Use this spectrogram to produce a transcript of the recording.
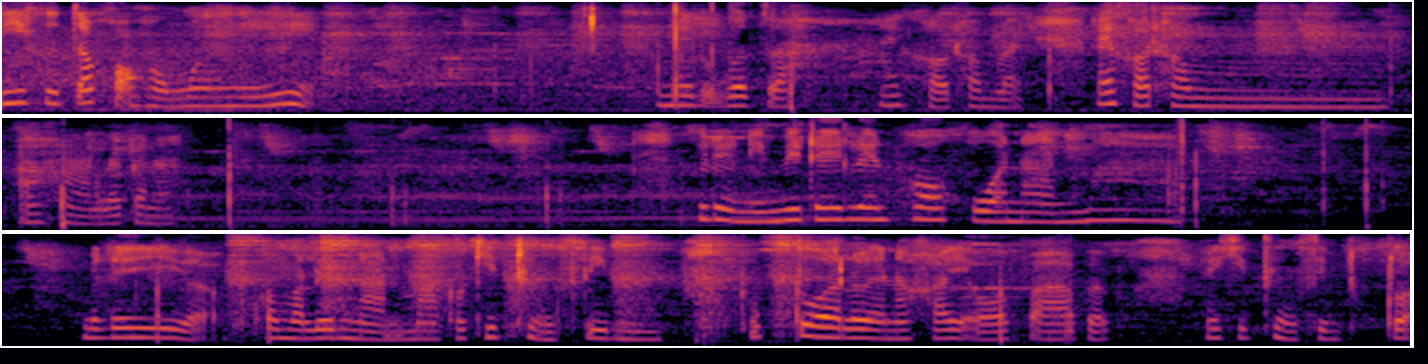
นี่คือเจ้าของของเมืองนี้ ไม่รู้ว่าจะให้เขาทำอะไร ให้เขาทำอาหารแล้วกันนะ คือเดี๋ยวนี้ไม่ได้เล่นพ่อครัวนานมาก ไม่ได้แบบเข้ามาเล่นนานมากก็คิดถึงซิมทุกตัวเลยนะคะอย่าว่าฟ้าแบบไม่คิดถึงซิมทุกตัว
